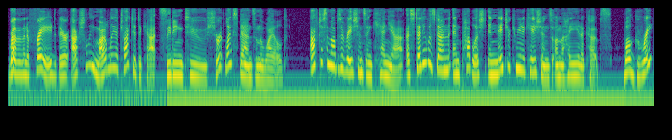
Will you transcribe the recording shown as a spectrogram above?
Rather than afraid, they're actually mildly attracted to cats, leading to short lifespans in the wild. After some observations in Kenya, a study was done and published in Nature Communications on the hyena cubs. While great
